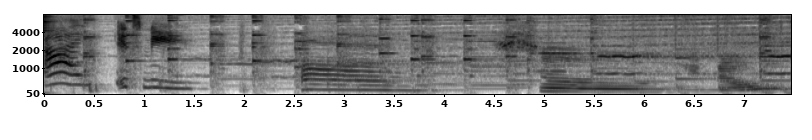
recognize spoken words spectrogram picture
Hi, it's me. Oh. Uh.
